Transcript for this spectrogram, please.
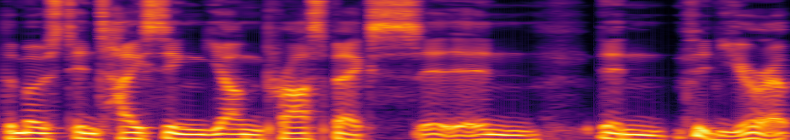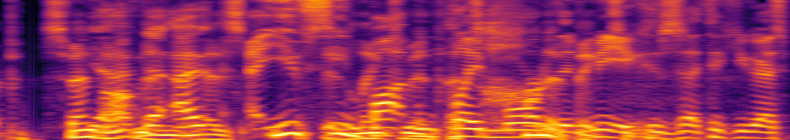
the most enticing young prospects in in, in Europe. Sven yeah, Botman I, has you've seen Botman play more than me because I think you guys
